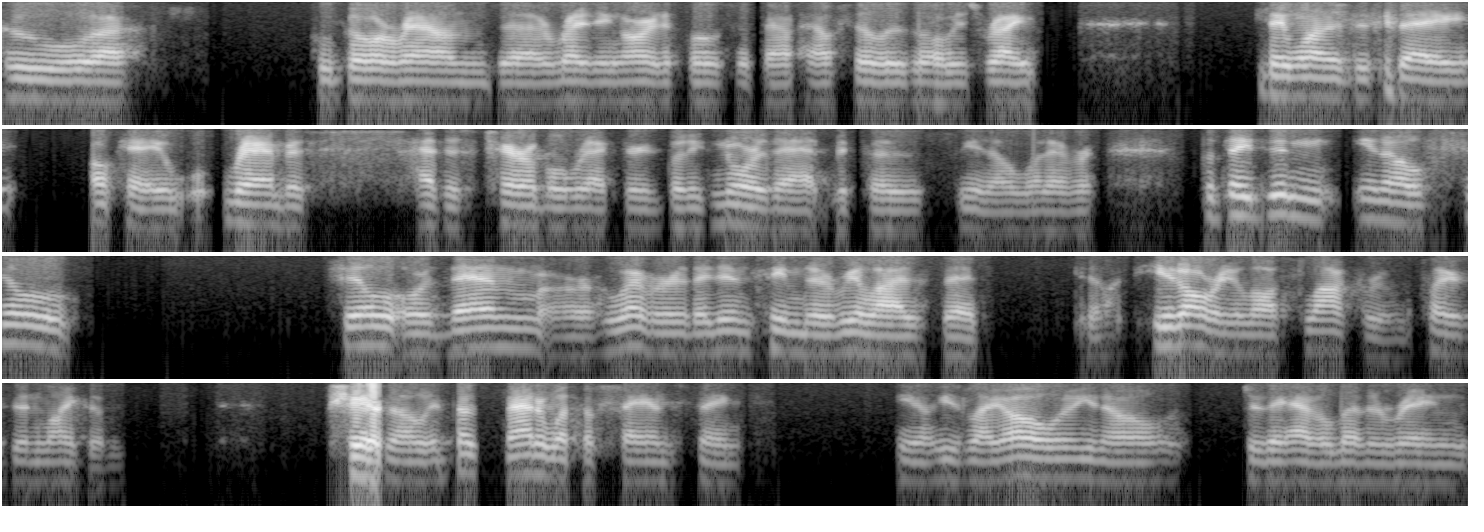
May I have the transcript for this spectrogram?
who uh, who go around uh, writing articles about how Phil is always right. They wanted to say, okay, Rambis had this terrible record, but ignore that because you know whatever. But they didn't, you know, Phil, Phil or them or whoever, they didn't seem to realize that, you know, he had already lost locker room. The players didn't like him. Sure. So it doesn't matter what the fans think. You know, he's like, oh, you know, do they have 11 rings?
